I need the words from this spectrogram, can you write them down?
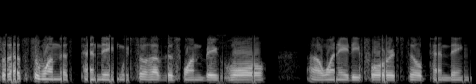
So that's the one that's pending. We still have this one big hole. Uh, 184 is still pending.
